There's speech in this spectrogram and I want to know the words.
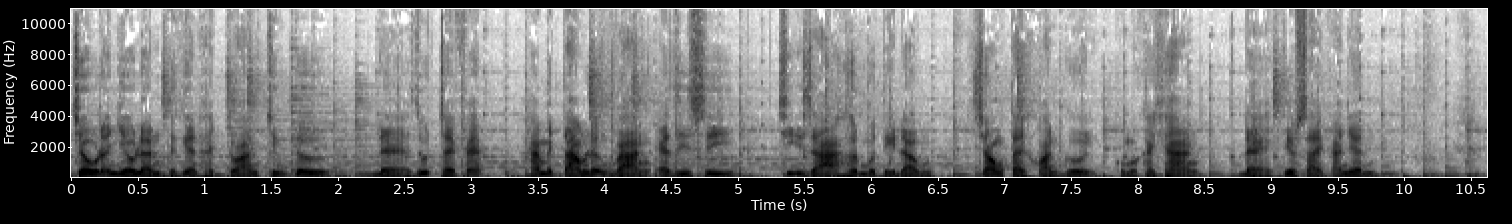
Châu đã nhiều lần thực hiện hạch toán chứng từ để rút trái phép 28 lượng vàng SJC trị giá hơn 1 tỷ đồng trong tài khoản gửi của một khách hàng để tiêu xài cá nhân.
